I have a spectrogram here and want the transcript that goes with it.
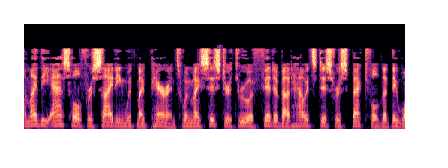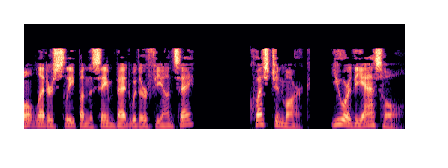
am I the asshole for siding with my parents when my sister threw a fit about how it's disrespectful that they won't let her sleep on the same bed with her fiancé? Question mark. You are the asshole.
